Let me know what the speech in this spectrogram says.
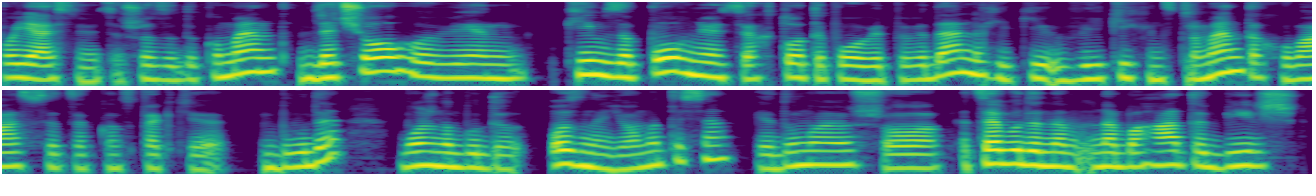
пояснюється, що за документ, для чого він, ким заповнюється, хто типово відповідальних, які, в яких інструментах у вас все це в конспекті буде. Можна буде ознайомитися. Я думаю, що це буде набагато більш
